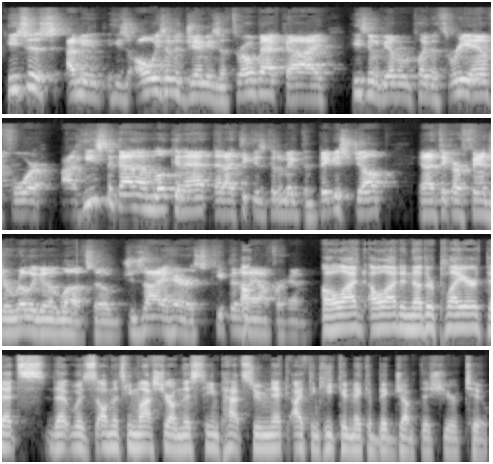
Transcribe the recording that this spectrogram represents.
He's just, I mean, he's always in the gym. He's a throwback guy. He's going to be able to play the three and four. Uh, he's the guy I'm looking at that I think is going to make the biggest jump and I think our fans are really going to love. So Josiah Harris, keep an eye out for him. I'll add I'll add another player that's that was on the team last year on this team, Pat Suemnick. I think he could make a big jump this year too.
